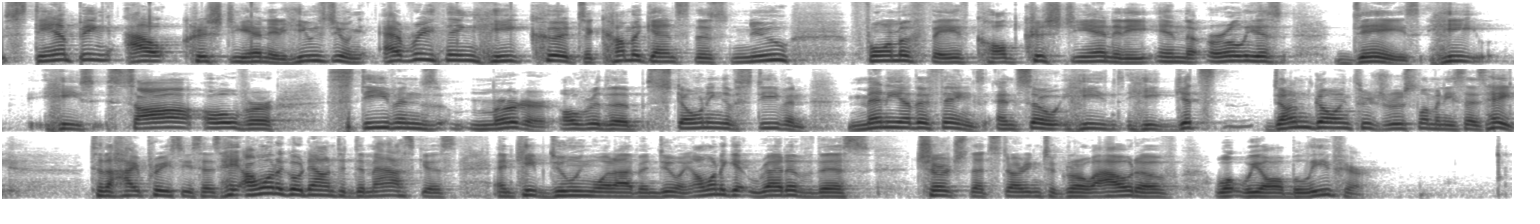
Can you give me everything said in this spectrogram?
stamping out Christianity. He was doing everything he could to come against this new form of faith called Christianity in the earliest days. He, he saw over Stephen's murder, over the stoning of Stephen, many other things. And so he, he gets done going through Jerusalem and he says, Hey, to the high priest, he says, Hey, I want to go down to Damascus and keep doing what I've been doing. I want to get rid of this church that's starting to grow out of what we all believe here.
